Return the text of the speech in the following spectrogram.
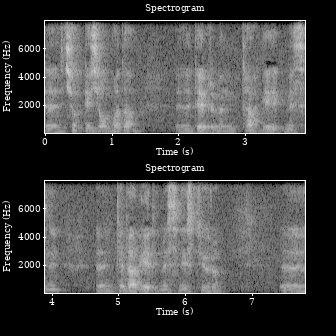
E, çok geç olmadan e, devrimin tahliye etmesini, e, tedavi edilmesini istiyorum. E,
